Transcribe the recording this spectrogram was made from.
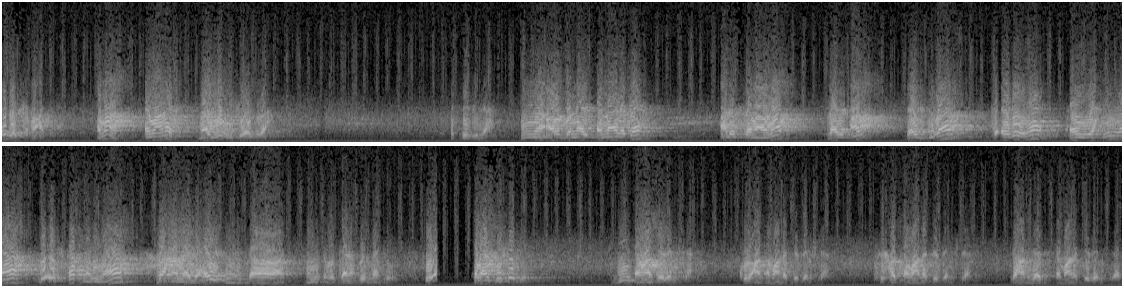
o da şefaat. Ama emanet mevcut bir şey oldu da. Estağfirullah. İnne arzunel emanete ales semavat vel ard vel cibal feebeyne en yahminha ve ekfakne minha ve hamelehel insan. Bunu sana bölmen diyor. Bu olan bir şey din emanet demişler. Kur'an emanet demişler. Sıhhat emanet demişler. Camiler emanet demişler.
